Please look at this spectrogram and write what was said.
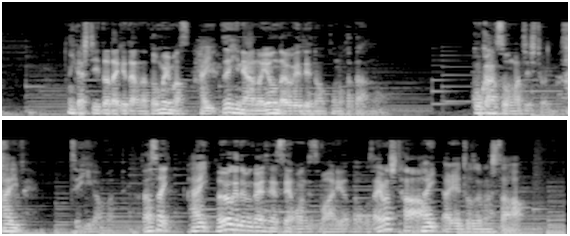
行かせていただけたらなと思います。はい。ぜひね、あの、読んだ上でのこの方、あの、ご感想お待ちしておりますので、ぜひ頑張ってください。はい。というわけで、向井先生、本日もありがとうございました。は。い。ありがとうございました。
